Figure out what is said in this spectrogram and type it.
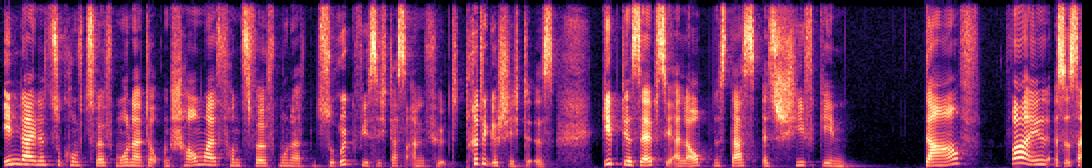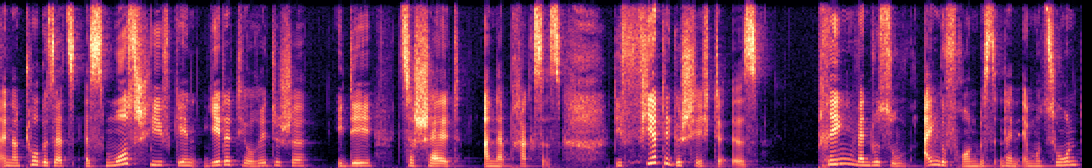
in deine Zukunft zwölf Monate und schau mal von zwölf Monaten zurück, wie sich das anfühlt. Dritte Geschichte ist, gib dir selbst die Erlaubnis, dass es schiefgehen darf, weil es ist ein Naturgesetz, es muss schiefgehen. Jede theoretische Idee zerschellt an der Praxis. Die vierte Geschichte ist, Bring, wenn du so eingefroren bist in deinen Emotionen,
